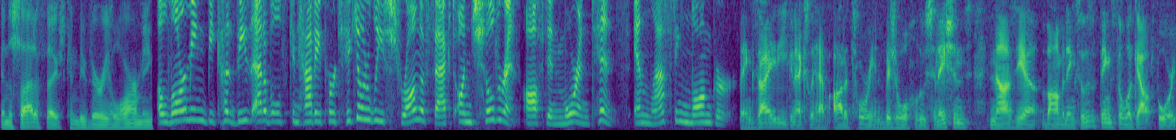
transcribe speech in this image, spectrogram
and the side effects can be very alarming. Alarming because these edibles can have a particularly strong effect on children, often more intense and lasting longer. Anxiety, you can actually have auditory and visual hallucinations, nausea, vomiting, so those are things to look out for.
